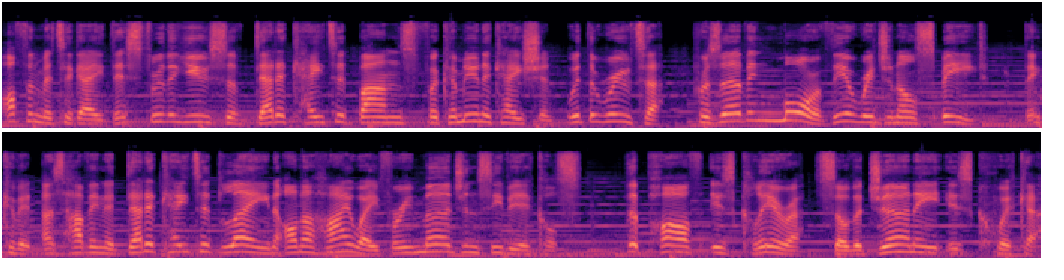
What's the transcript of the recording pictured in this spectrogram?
often mitigate this through the use of dedicated bands for communication with the router, preserving more of the original speed. Think of it as having a dedicated lane on a highway for emergency vehicles. The path is clearer, so the journey is quicker.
